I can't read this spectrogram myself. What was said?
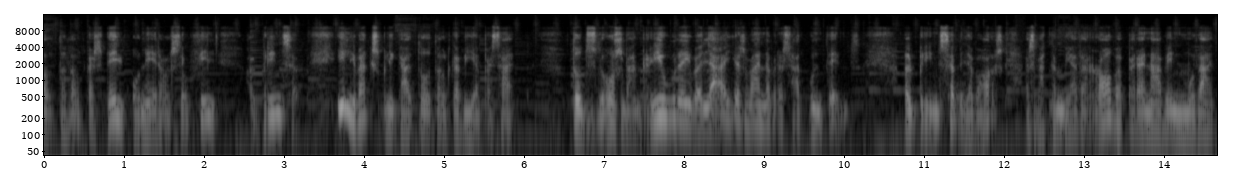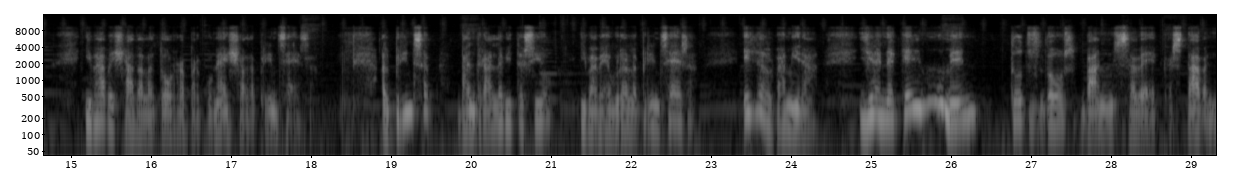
alta del castell on era el seu fill, el príncep, i li va explicar tot el que havia passat. Tots dos van riure i ballar i es van abraçar contents. El príncep llavors es va canviar de roba per anar ben mudat i va baixar de la torre per conèixer la princesa. El príncep va entrar a l'habitació i va veure la princesa. Ella el va mirar i en aquell moment tots dos van saber que estaven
